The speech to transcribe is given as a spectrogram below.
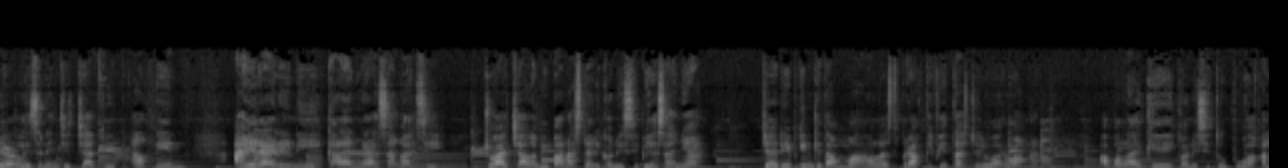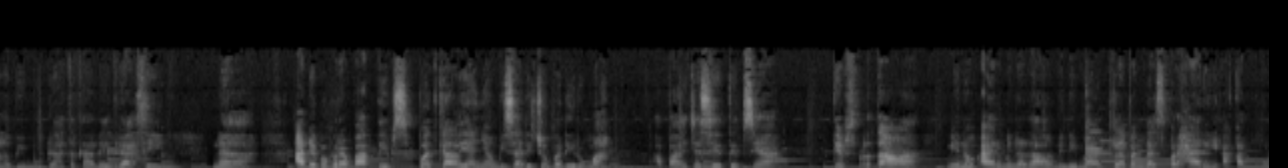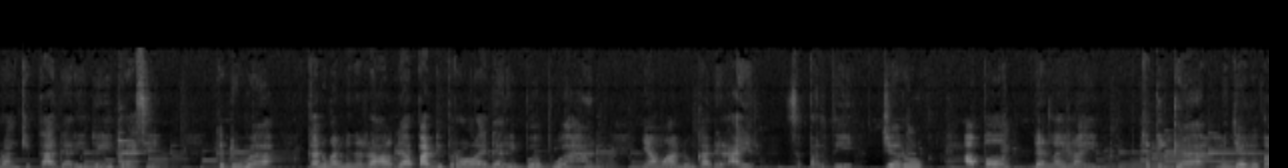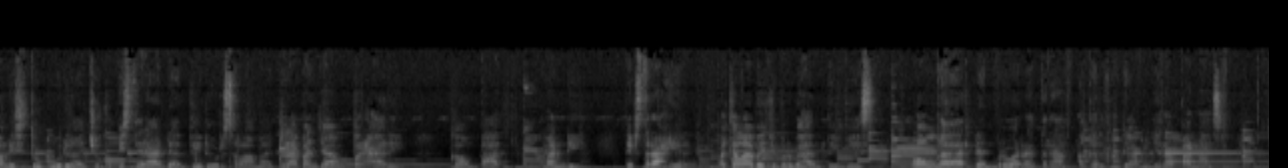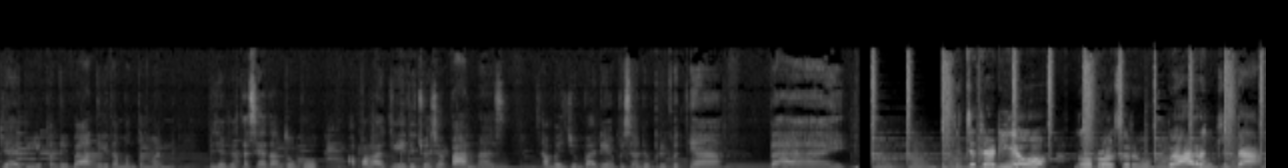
you're listening to Chat with Alvin. Akhir-akhir ini kalian ngerasa gak sih? Cuaca lebih panas dari kondisi biasanya? Jadi bikin kita males beraktivitas di luar ruangan. Apalagi kondisi tubuh akan lebih mudah terkena dehidrasi. Nah, ada beberapa tips buat kalian yang bisa dicoba di rumah. Apa aja sih tipsnya? Tips pertama, minum air mineral minimal 8 gelas per hari akan mengurangi kita dari dehidrasi. Kedua, Kandungan mineral dapat diperoleh dari buah-buahan yang mengandung kadar air, seperti jeruk, apel, dan lain-lain. Ketiga, menjaga kondisi tubuh dengan cukup istirahat dan tidur selama 8 jam per hari. Keempat, mandi. Tips terakhir, pakailah baju berbahan tipis, longgar, dan berwarna terang agar tidak menyerap panas. Jadi penting banget nih teman-teman menjaga kesehatan tubuh, apalagi di cuaca panas. Sampai jumpa di episode berikutnya. Bye. Cicat Radio, ngobrol seru bareng kita.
